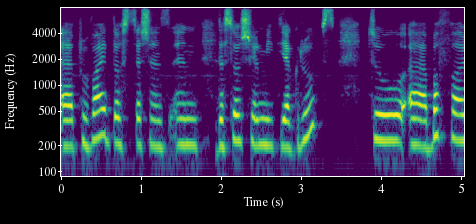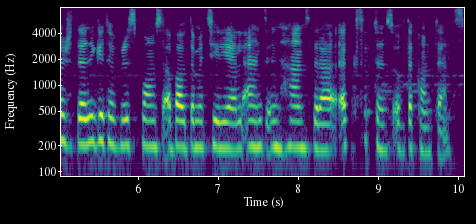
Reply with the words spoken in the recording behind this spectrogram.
uh, provide those sessions in the social media groups to uh, buffer the negative response about the material and enhance the acceptance of the contents.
